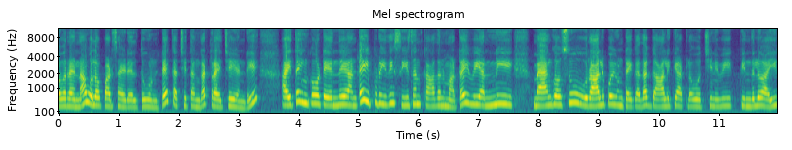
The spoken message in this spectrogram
ఎవరైనా ఉలవపాడు సైడ్ వెళ్తూ ఉంటే ఖచ్చితంగా ట్రై చేయండి. అయితే ఇంకోటి ఏంటి అంటే ఇప్పుడు ఇది సీజన్ కాదనమాట ఇవి అన్ని మ్యాంగోస్ రాలిపోయి ఉంటాయి కదా. గాలికి అట్లా వచ్చినవి పిందులు అవి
